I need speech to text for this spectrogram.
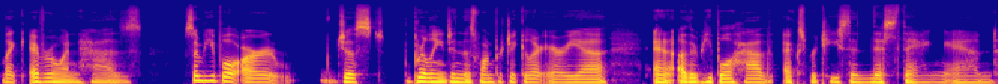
Like everyone has, some people are just brilliant in this one particular area, and other people have expertise in this thing. And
